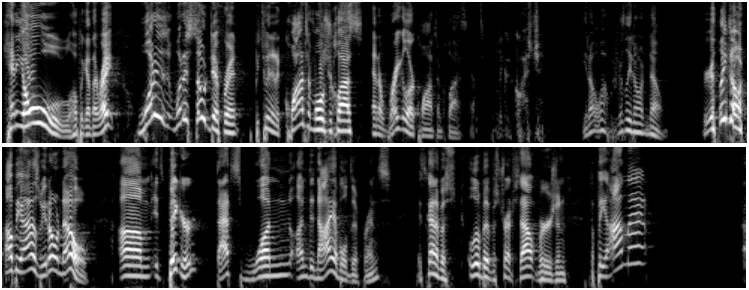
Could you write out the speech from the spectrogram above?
Kenny Ole. Hope I got that right. What is what is so different between a quantum ultra class and a regular quantum class? Yeah, that's a really good question. You know what? We really don't know. We really don't. I'll be honest, we don't know. Um, it's bigger. That's one undeniable difference. It's kind of a, a little bit of a stretched out version, but beyond that, uh,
